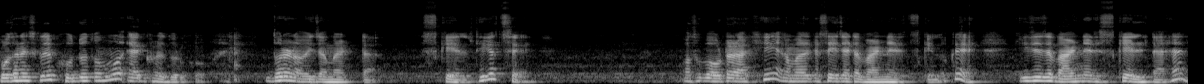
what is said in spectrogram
প্রধান স্কেলের ক্ষুদ্রতম এক ঘরের দৈর্ঘ্য। ধরে নাও এই যে আমার একটা স্কেল ঠিক আছে? অথবা ওটা রাখি, আমার কাছে এই যে একটা ভার্নের স্কেল ওকে এই যে যে ভার্নের স্কেলটা হ্যাঁ?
